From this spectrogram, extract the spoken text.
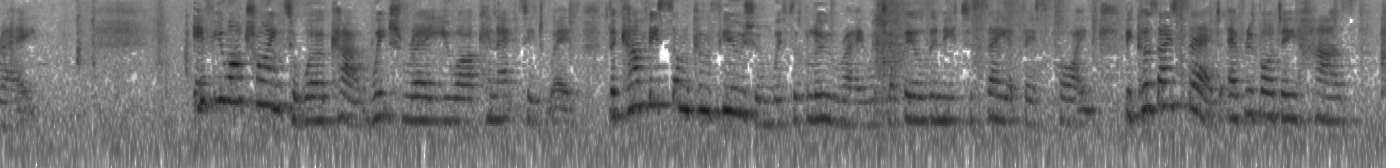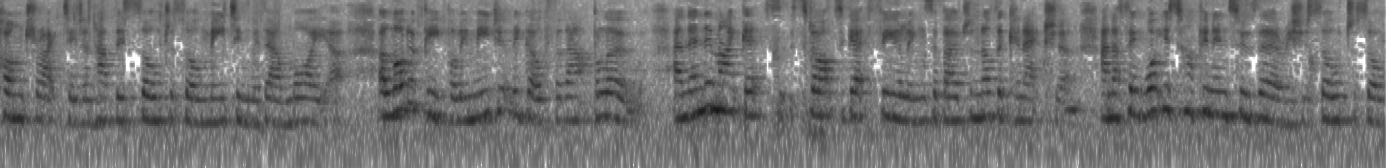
ray. If you are trying to work out which ray you are connected with, there can be some confusion with the blue ray, which I feel the need to say at this point. Because I said everybody has contracted and had this soul to soul meeting with El Morya, a lot of people immediately go for that blue. And then they might get start to get feelings about another connection. And I think what you're tapping into there is your soul to soul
